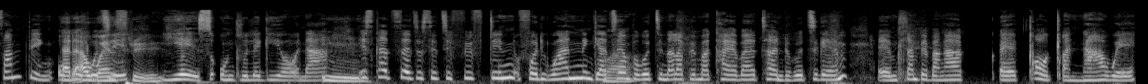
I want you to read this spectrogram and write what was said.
something ukuthi yes undlule kuyona mm. isikhathi sethu sithi 1541 ngiyathemba wow. ukuthi nalapha emakhaya bayathanda ukuthi ke eh, mhlambe banga exoxa eh, nawe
